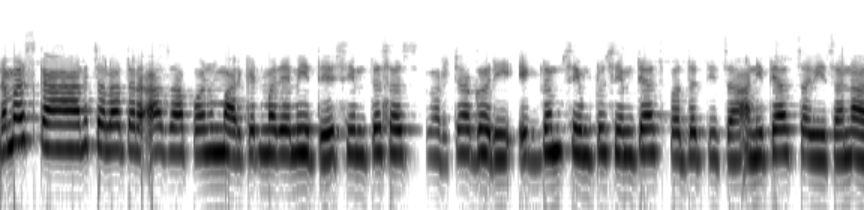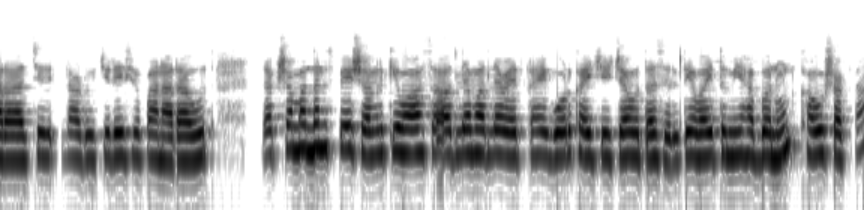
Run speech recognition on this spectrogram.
नमस्कार चला तर आज आपण मार्केटमध्ये मिळते सेम तसंच घरच्या घरी एकदम सेम टू सेम त्याच पद्धतीचा आणि त्याच चवीचा नारळाची लाडूची रेसिपी पाहणार आहोत. रक्षाबंधन स्पेशल किंवा असं आदल्यामधल्या वेळेत काही गोड खायची इच्छा होत असेल तेव्हाही तुम्ही हा बनवून खाऊ शकता.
